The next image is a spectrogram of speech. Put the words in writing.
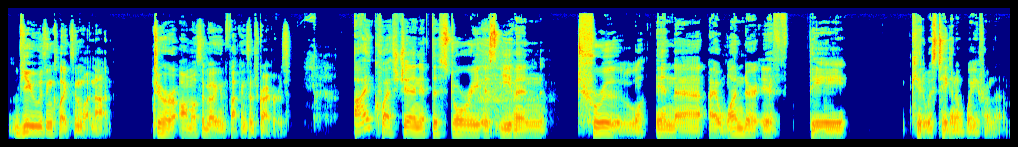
views and clicks and whatnot to her almost a million fucking subscribers. I question if this story is even true in that I wonder if the kid was taken away from them.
